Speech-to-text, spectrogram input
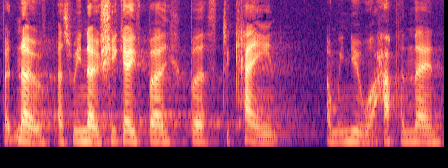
But no, as we know, she gave birth to Cain, and we knew what happened then.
